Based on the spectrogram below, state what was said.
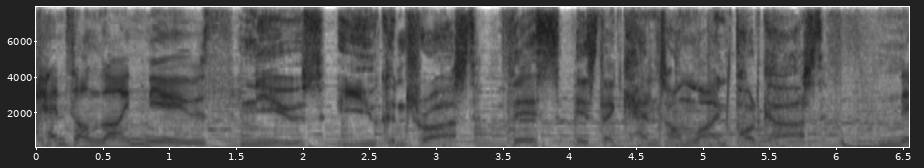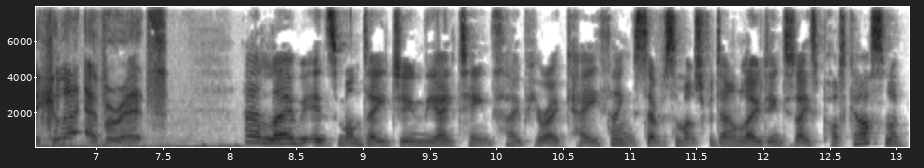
Kent Online News. News you can trust. This is the Kent Online Podcast. Nicola Everett. Hello, it's Monday, June the 18th. Hope you're okay. Thanks ever so much for downloading today's podcast. And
